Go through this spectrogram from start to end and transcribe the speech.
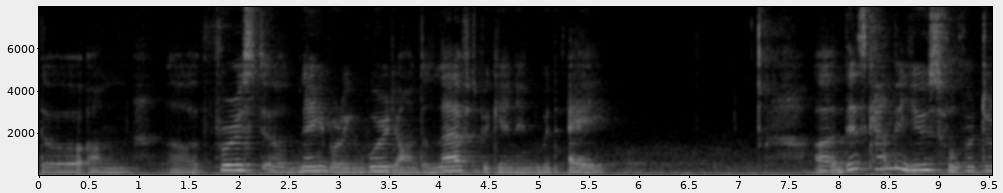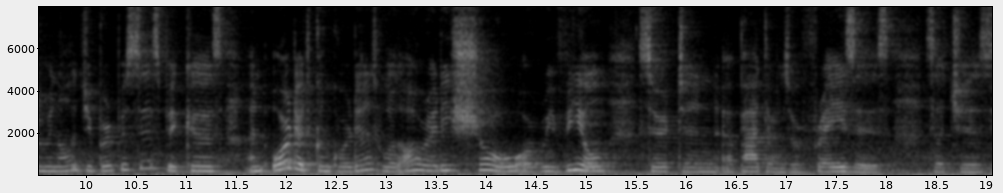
the um, uh, first uh, neighboring word on the left beginning with A. Uh, this can be useful for terminology purposes because an ordered concordance will already show or reveal certain uh, patterns or phrases such as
